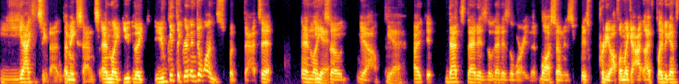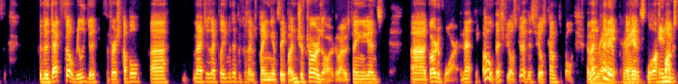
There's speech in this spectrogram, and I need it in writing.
yeah, I can see that. That makes sense. And like you, like you get the Greninja once, but that's it. And like yeah. so, yeah, yeah. I, it, that's that is that is the worry that Lost Zone is is pretty awful. And like I, I've played against the deck felt really good the first couple uh matches I played with it because I was playing against a bunch of Charizard or I was playing against uh Gardevoir and that like, oh this feels good this feels comfortable and then right, played it right. against Lost and Box.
